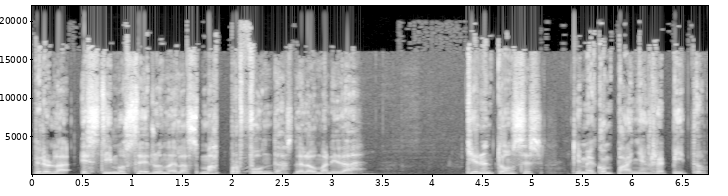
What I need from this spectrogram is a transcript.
pero la estimo ser una de las más profundas de la humanidad. Quiero entonces que me acompañen, repito,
